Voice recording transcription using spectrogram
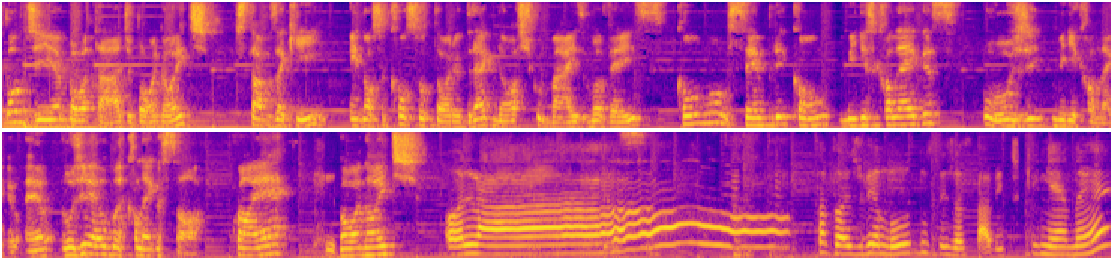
Bom dia, boa tarde, boa noite. Estamos aqui em nosso consultório diagnóstico mais uma vez, como sempre com minhas colegas. Hoje, mini colega, é, hoje é uma colega só. Qual é? Boa noite. Olá! Essa voz de veludo, vocês já sabem de quem é, né?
